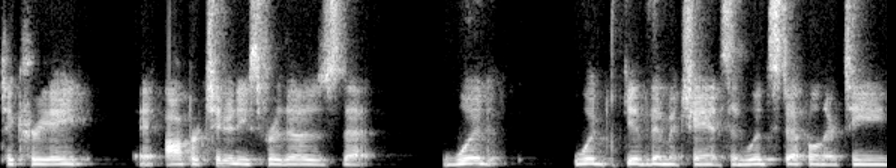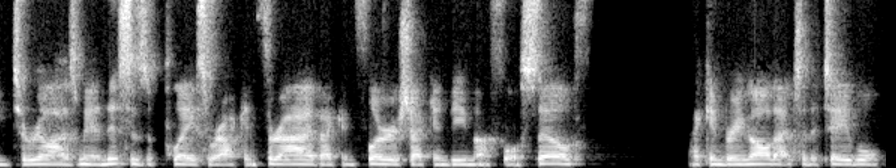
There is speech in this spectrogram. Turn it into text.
to create eh, opportunities for those that would would give them a chance and would step on their team to realize, man, this is a place where I can thrive, I can flourish, I can be my full self, I can bring all that to the table.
